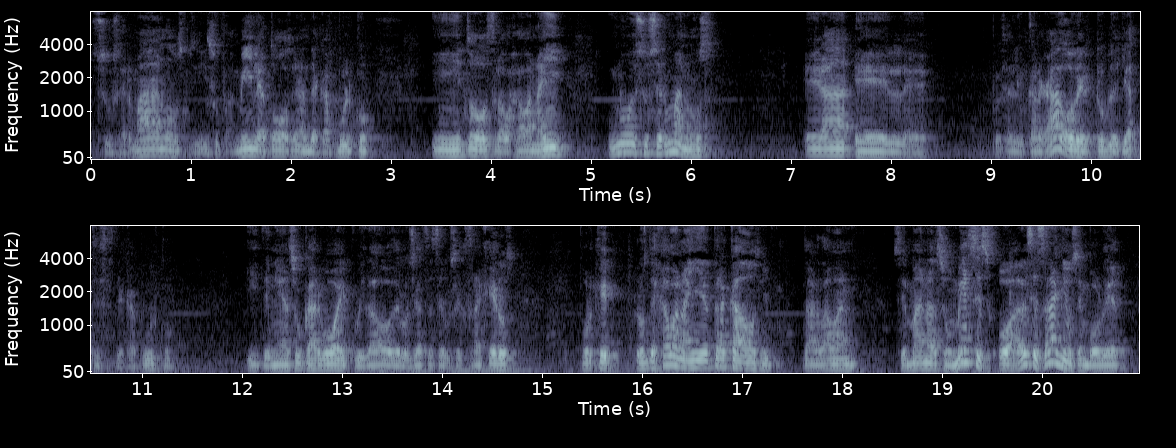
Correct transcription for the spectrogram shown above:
Sus hermanos y su familia, todos eran de Acapulco. Y todos trabajaban ahí. Uno de sus hermanos era el, eh, pues el encargado del club de yates de Acapulco y tenía a su cargo el cuidado de los yates de los extranjeros porque los dejaban ahí atracados y tardaban semanas o meses o a veces años en volver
